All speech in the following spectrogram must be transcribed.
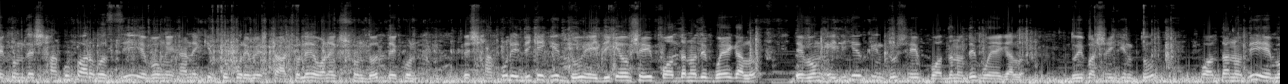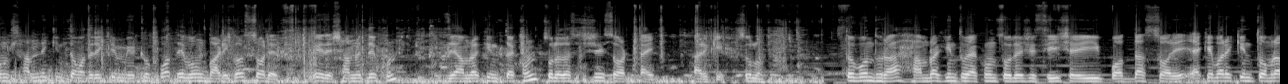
দেখুন যে সাঁকু পার হচ্ছি এবং এখানে কিন্তু পরিবেশটা আসলে অনেক সুন্দর। দেখুন, যে সাঁকুর এদিকে কিন্তু, এইদিকেও সেই পদ্মা নদী বয়ে গেল এবং এইদিকেও কিন্তু সেই পদ্মা নদী বয়ে গেল। দুই পাশেই কিন্তু পদ্মা নদী এবং সামনে কিন্তু আমাদের একটি মেঠো পথ এবং বাড়িঘর চরের। এই যে সামনে দেখুন যে আমরা কিন্তু এখন চলে যাচ্ছি সেই চরটাই আর কি। চলুন। তো বন্ধুরা, আমরা কিন্তু এখন চলে এসেছি সেই পদ্মার চরে। একেবারে কিন্তু আমরা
